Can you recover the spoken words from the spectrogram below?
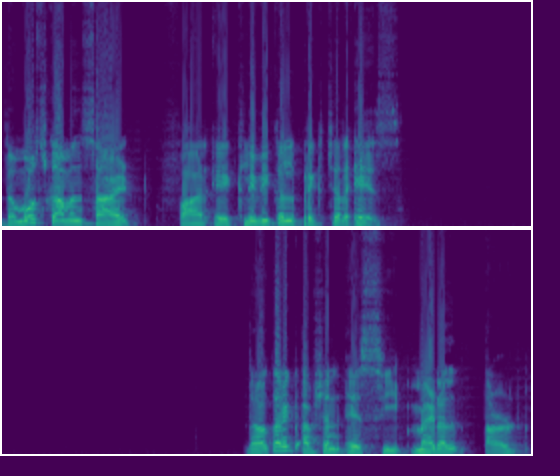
The most common site for a clavicle fracture is? The correct option is C. Middle third.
